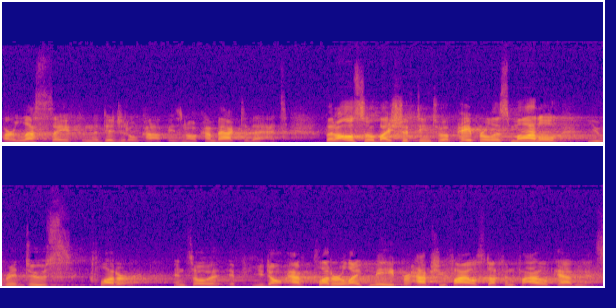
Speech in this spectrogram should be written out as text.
are less safe than the digital copies, and I'll come back to that. But also, by shifting to a paperless model, you reduce clutter. And so if you don't have clutter like me, perhaps you file stuff in file cabinets.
